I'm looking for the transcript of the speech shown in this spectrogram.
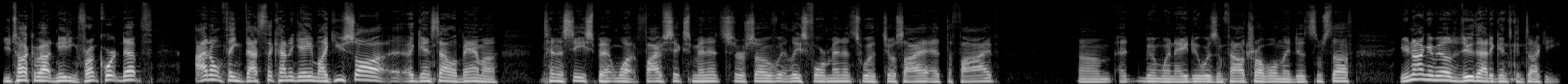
you talk about needing front court depth. I don't think that's the kind of game like you saw against Alabama. Tennessee spent what five, six minutes or so, at least four minutes with Josiah at the five. Um, at, when Aidoo was in foul trouble and they did some stuff. You're not going to be able to do that against Kentucky.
